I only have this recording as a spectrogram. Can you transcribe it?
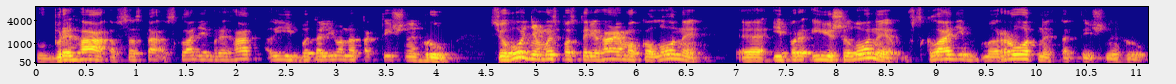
в брига в состав в складі бригад і батальйона тактичних груп. Сьогодні ми спостерігаємо колони е, і, і ешелони в складі ротних тактичних груп.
